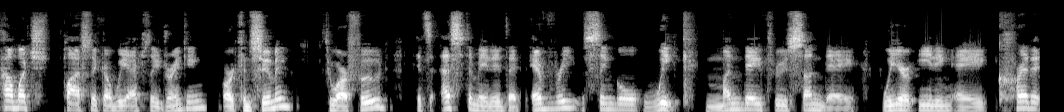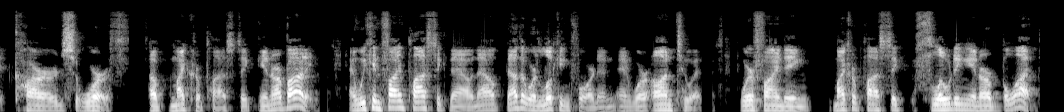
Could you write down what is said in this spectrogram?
how much plastic are we actually drinking or consuming through our food? It's estimated that every single week, Monday through Sunday, we are eating a credit card's worth of microplastic in our body. And we can find plastic now. Now, now that we're looking for it and, and we're onto it, we're finding microplastic floating in our blood.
